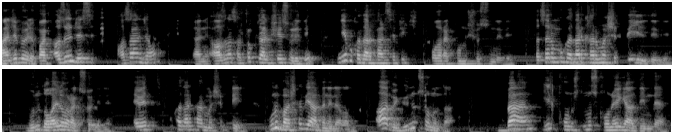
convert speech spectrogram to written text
Bence böyle. Bak az önce Hasan Can yani ağzına sağlık çok güzel bir şey söyledi. Niye bu kadar felsefik olarak konuşuyorsun dedi. Tasarım bu kadar karmaşık değil dedi. Bunu dolaylı olarak söyledi. Evet bu kadar karmaşık değil. Bunu başka bir yerden ele alalım. Abi günün sonunda ben ilk konuştuğumuz konuya geldiğimde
